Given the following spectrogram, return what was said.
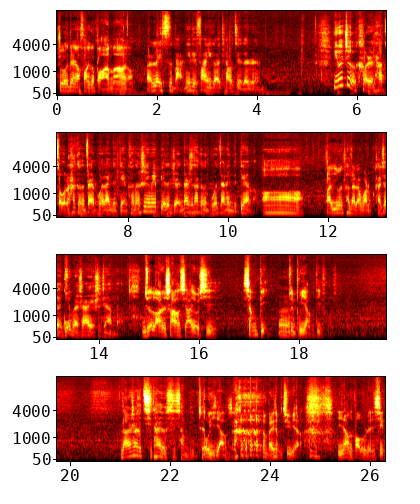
桌游店要放一个保安吗？要呃，类似吧，你得放一个调节的人，因为这个客人他走了，他可能再也不会来你的店，可能是因为别的人，但是他可能不会再来你的店了。哦，他因为他在这玩的不开，心对。剧本杀也是这样的。你觉得狼人杀和其他游戏相比，嗯最不一样的地方是狼人杀和其他游戏相比，最都一样，是 没什么区别了，一样的暴露人性。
